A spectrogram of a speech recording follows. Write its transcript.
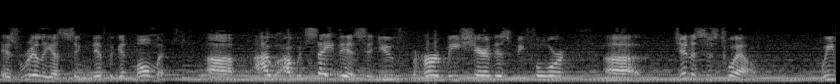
is really a significant moment. Uh, I, I, would say this, and you've heard me share this before uh, Genesis 12. We,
